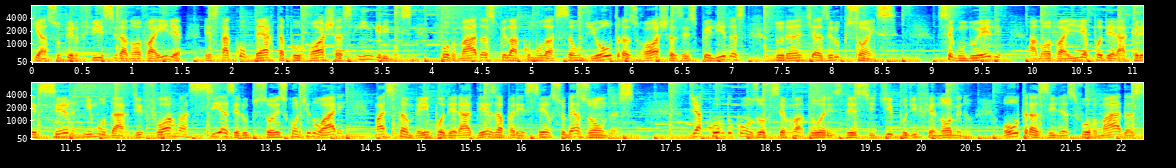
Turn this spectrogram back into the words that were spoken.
que a superfície da nova ilha está coberta por rochas íngremes, formadas pela acumulação de outras rochas expelidas durante as erupções. Segundo ele, a nova ilha poderá crescer e mudar de forma se as erupções continuarem, mas também poderá desaparecer sob as ondas. De acordo com os observadores deste tipo de fenômeno, outras ilhas formadas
